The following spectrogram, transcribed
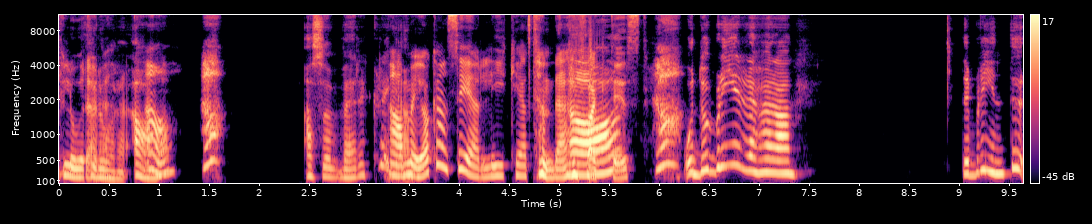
förlorare. Ja. Ja. Alltså verkligen. Ja, men jag kan se likheten där Ja. faktiskt. Och då blir det här... Det blir inte...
